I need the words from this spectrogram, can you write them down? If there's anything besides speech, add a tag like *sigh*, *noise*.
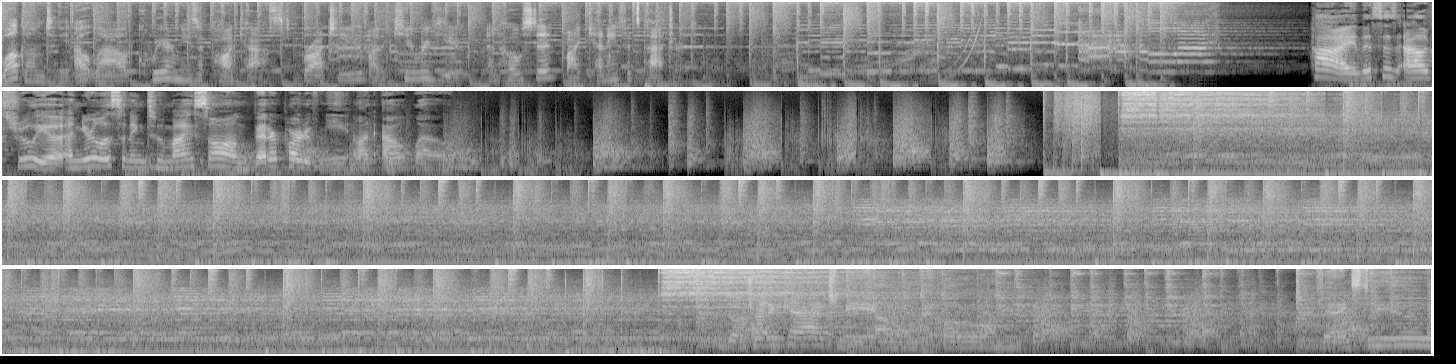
Welcome to the Out Loud Queer Music Podcast, brought to you by the Q Review and hosted by Kenny Fitzpatrick. Hi, this is Alex Julia, and you're listening to my song Better Part of Me on Out Loud. Thanks to you,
